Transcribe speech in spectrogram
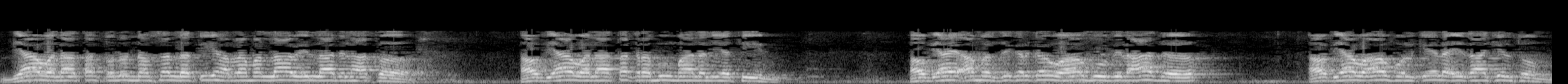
بیا ولا تقتلوا النفس التي حرم الله الا بالحق. او بیا ولا تقربوا مال اليتيم. او بیا امر ذکر کرو وافو بالعاد او بیا وافو الکیل اذا کلتم.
